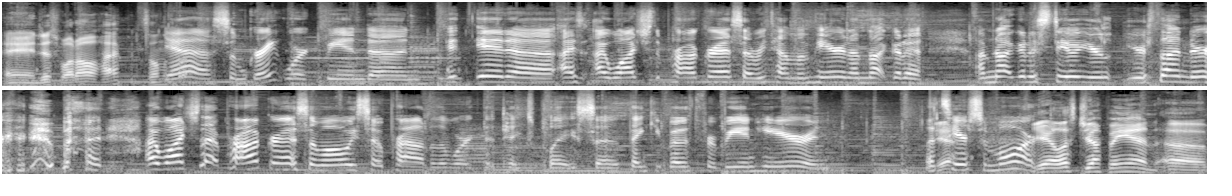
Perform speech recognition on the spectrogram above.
and just what all happens on the yeah, some great work being done. It, it uh, I, I watch the progress every time I'm here, and I'm not gonna, I'm not gonna steal your your thunder, but I watch that progress. I'm always so proud of the work that takes place. So thank you both for being here, and let's Yeah. hear some more. Yeah, let's jump in. Uh,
